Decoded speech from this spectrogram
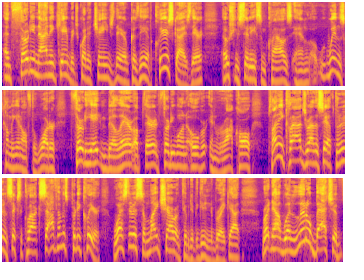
and 39 in Cambridge. Quite a change there because they have clear skies there. Ocean City, some clouds and winds coming in off the water. 38 in Bel Air up there, 31 over in Rock Hall. Plenty clouds around this afternoon, at 6 o'clock. South of us, pretty clear. West of us, some light shower activity beginning to break out. Right now, one little batch of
